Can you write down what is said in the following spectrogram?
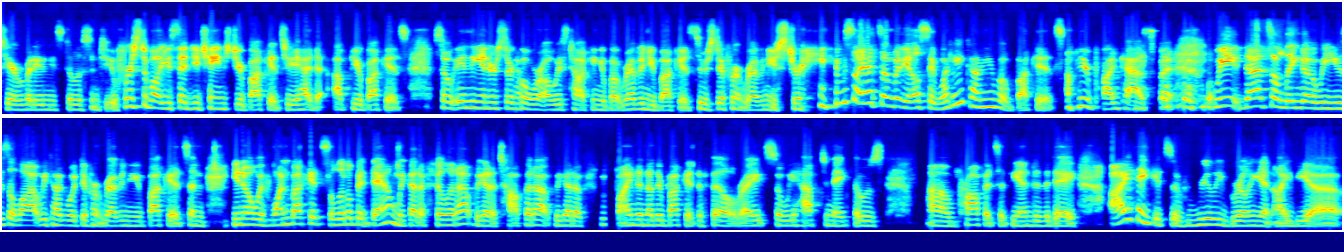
here everybody needs to listen to. you. First of all, you said you changed your buckets or you had to up your buckets. So in the inner circle, we're always talking about revenue buckets. There's different revenue streams. I had somebody else say, What are you talking about buckets on your podcast? But we that's a lingo we use a lot. We talk about different revenue buckets. And you know, if one bucket's a little bit down, we got to fill it up. We got to top it up. We got to find another bucket to fill, right? So we have to make those um, profits at the end of the day. I think it's a really brilliant idea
